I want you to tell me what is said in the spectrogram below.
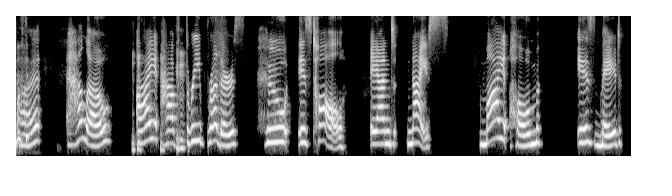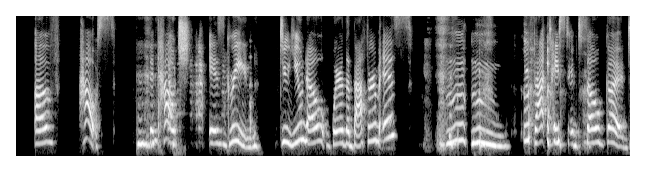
uh, hello. I have three brothers who is tall and nice. My home is made of house. The couch is green. Do you know where the bathroom is? That tasted so good.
